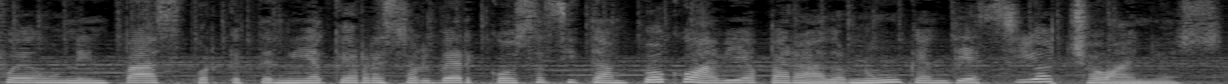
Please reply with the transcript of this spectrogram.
fue un impas porque tenía que resolver cosas y tampoco había parado nunca en 18 años.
